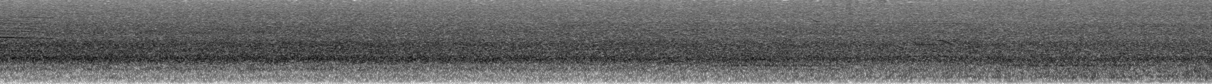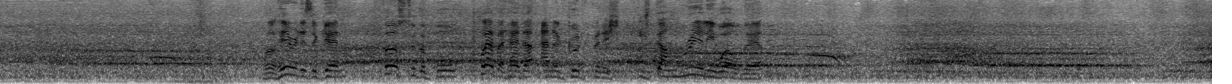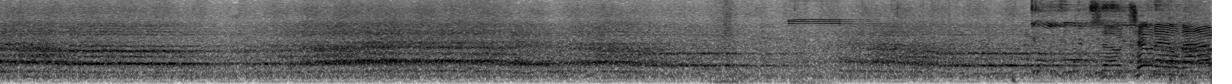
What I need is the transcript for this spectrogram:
Well, here it is again. First to the ball, clever header and a good finish. He's done really well there. So 2-0 now.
